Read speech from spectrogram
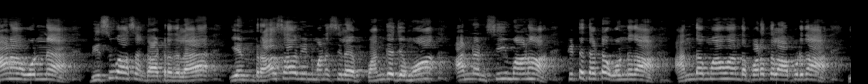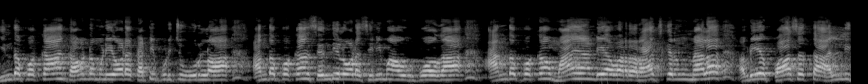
ஆனா ஒண்ணு விசுவாசம் காட்டுறதுல என் ராசாவின் மனசுல பங்கஜமோ அண்ணன் சீமானோ கிட்டத்தட்ட ஒண்ணுதான். அந்த அம்மாவும் அந்த படத்துல அப்படிதான். இந்த பக்கம் கவுண்டமணியோட கட்டி பிடிச்சி உருளும் அந்த பக்கம் செந்திலோட சினிமாவுக்கு போகும் அந்த பக்கம் மாயாண்டியா வர்ற ராஜ்கிரண் மேலே அப்படியே பாசத்தை அள்ளி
